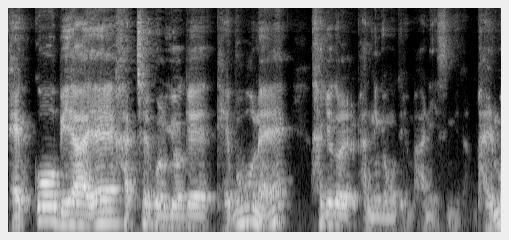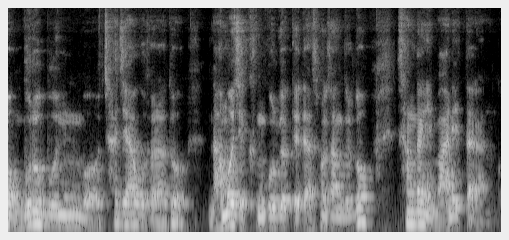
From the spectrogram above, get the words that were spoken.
배꼽 이하의 하체 골격의 대부분의 타격을 받는 경우들이 많이 있습니다. 발목, 무릎은 뭐 차지하고서라도 나머지 근골격에 대한 손상들도 상당히 많이 있다라는 거죠.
